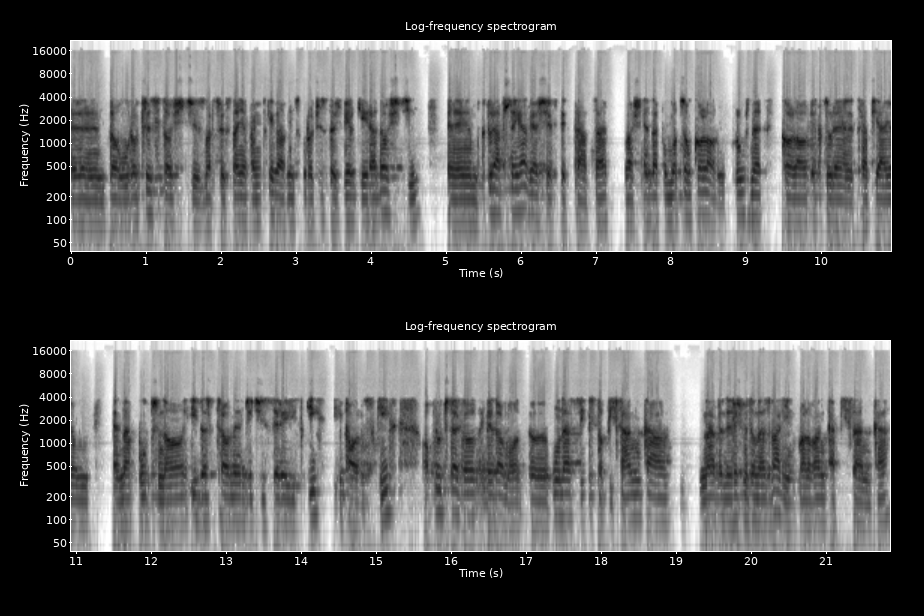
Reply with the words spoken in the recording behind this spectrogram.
E, to uroczystość Zmartwychwstania Pańskiego, a więc uroczystość wielkiej radości, e, która przejawia się w tych pracach właśnie za pomocą kolorów. Różne kolory, które trafiają na płótno i ze strony dzieci syryjskich i polskich. Oprócz tego, wiadomo, e, u nas jest to pisanka, nawet żeśmy to nazwali malowanka pisanka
